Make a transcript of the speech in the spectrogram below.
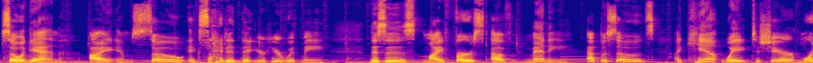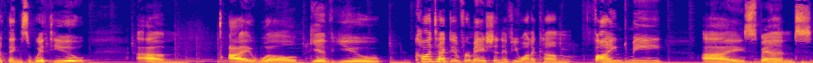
So, again, I am so excited that you're here with me this is my first of many episodes. I can't wait to share more things with you. Um, I will give you contact information if you want to come find me. I spend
